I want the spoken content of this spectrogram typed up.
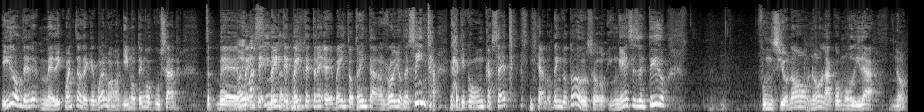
Y donde me di cuenta de que, bueno, aquí no tengo que usar eh, No hay más 20, cinta, 20, ¿no? 20, tre- eh, 20 o 30 rollos de cinta. Aquí con un cassette ya lo tengo todo. So, en ese sentido, funcionó ¿no? la comodidad, ¿no?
